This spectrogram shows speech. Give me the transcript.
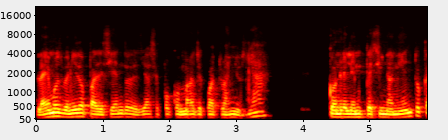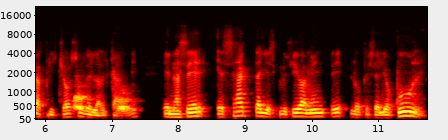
la hemos venido padeciendo desde hace poco más de cuatro años ya, con el empecinamiento caprichoso del alcalde en hacer exacta y exclusivamente lo que se le ocurre,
